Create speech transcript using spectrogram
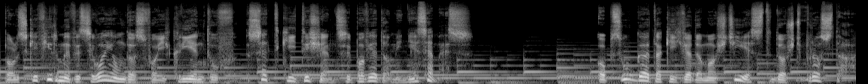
polskie firmy wysyłają do swoich klientów setki tysięcy powiadomień SMS. Obsługa takich wiadomości jest dość prosta.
